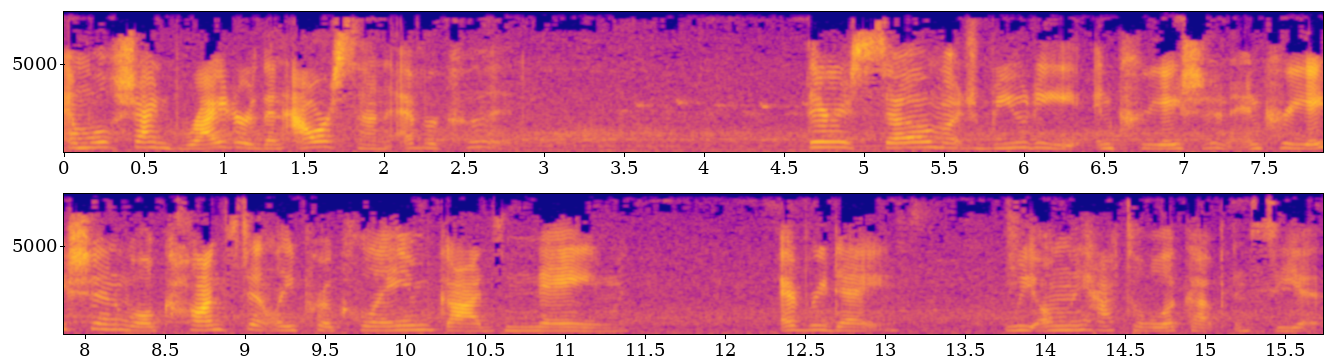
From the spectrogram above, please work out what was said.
and will shine brighter than our sun ever could. There is so much beauty in creation, and creation will constantly proclaim God's name every day. We only have to look up and see it.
